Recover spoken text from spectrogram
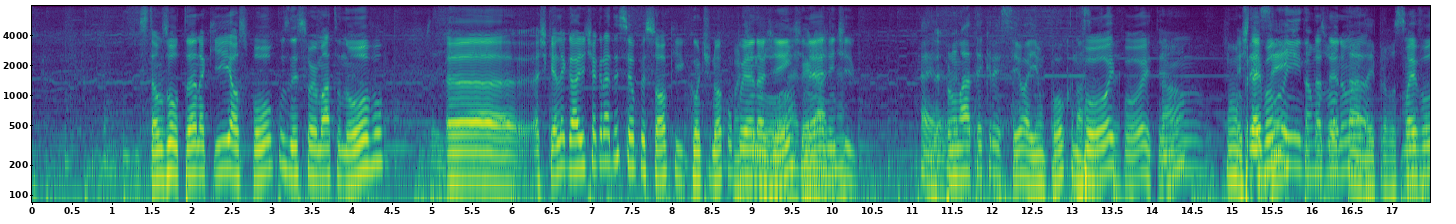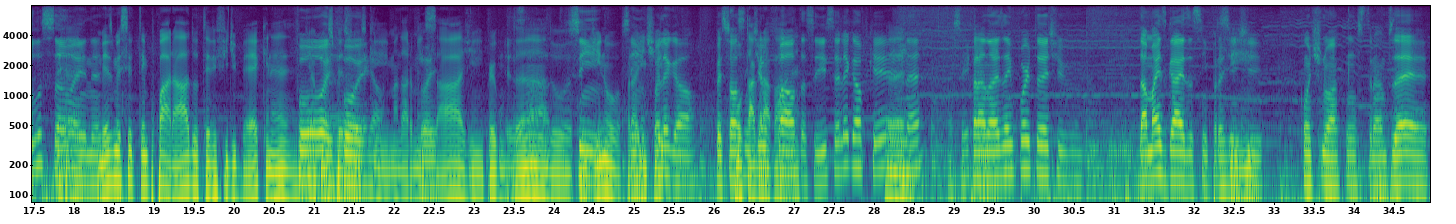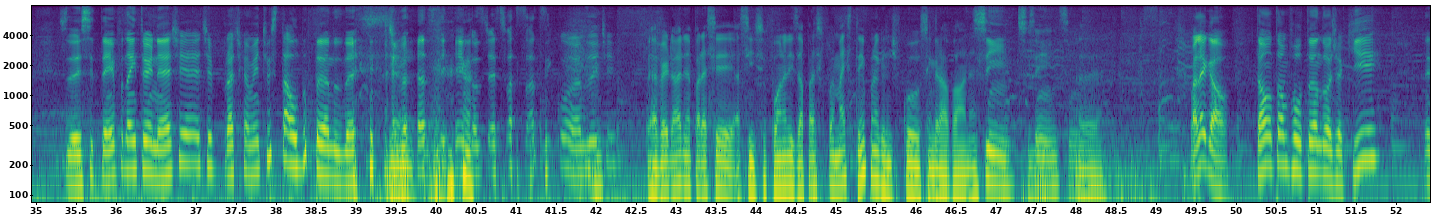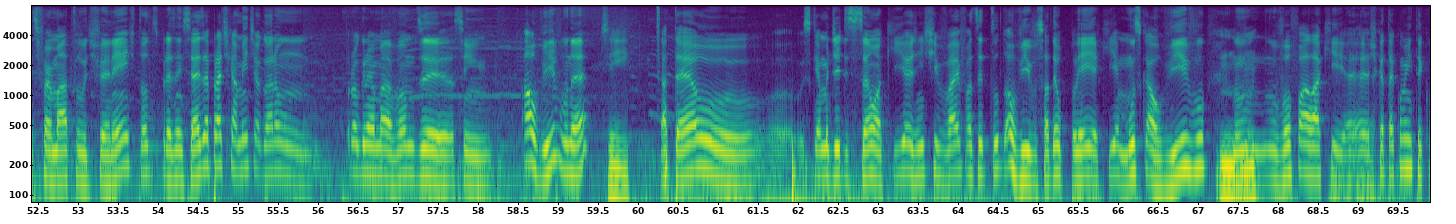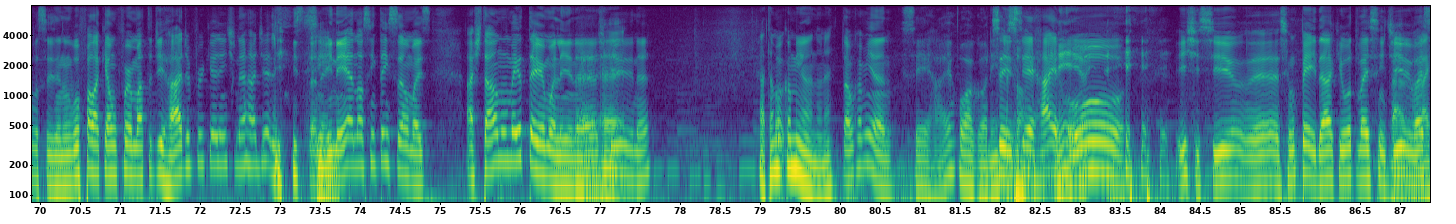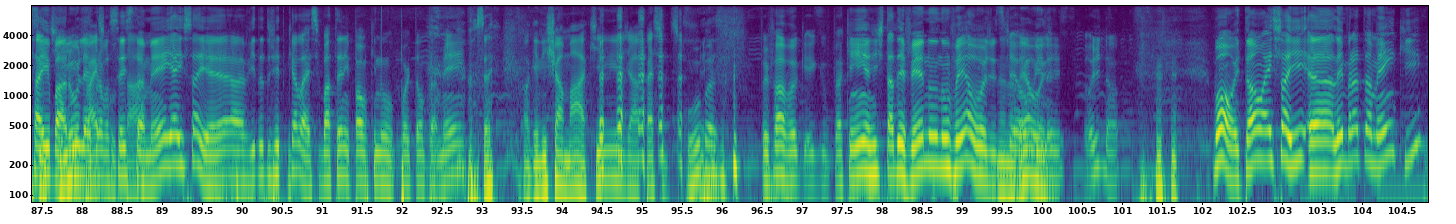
estamos voltando aqui aos poucos, nesse formato novo. Ah, acho que é legal a gente agradecer o pessoal que continua acompanhando Continuou, a gente, é né? A verdade, gente É, por um lado até cresceu aí um pouco. Nossa, foi, foi, Então, um- Um a gente tá presente, evoluindo, tá estamos tendo voltando uma- aí pra vocês. uma evolução É, aí, né? Mesmo esse tempo parado, teve feedback, né? Foi, de algumas pessoas foi. que Legal. mandaram Foi. mensagem, perguntando, Sim, pedindo pra sim, gente. foi legal. O pessoal voltar a sentiu gravar, falta, né? assim, isso é legal, porque, É. né, pra nós é importante dar mais gás, assim, pra Sim. gente continuar com os trampos. É, esse tempo na internet é, tipo, praticamente o estalo do Thanos, né? tipo assim, como se tivesse passado cinco anos, a gente... É verdade, né? Parece, assim, se for analisar, parece que foi mais tempo, né, que a gente ficou sem gravar, né? Sim, Sim. sim, sim. É, Mas legal. Então estamos voltando hoje aqui, nesse formato diferente, todos presenciais. É praticamente agora um programa, vamos dizer assim, ao vivo, né? sim. Até o, o esquema de edição aqui, a gente vai fazer tudo ao vivo. Só deu play aqui, é música ao vivo. Uhum. Não, não vou falar que. é, acho que até comentei com vocês, né? Não vou falar que é um formato de rádio porque a gente não é radialista, né? E nem é a nossa intenção, mas acho que tá no meio termo ali, né? É. acho É. que, né? Ah, estamos caminhando, né? Estamos caminhando. Se errar, errou agora, hein, Se, pessoal? se errar, errou. Ixi, se, é, se um peidar aqui, o outro vai sentir, vai, Vai- vai sair sentir, barulho aí vai pra vocês escutar. também. E é isso aí, é a vida do jeito que ela é. Se batendo em palmo aqui no portão também, Você- alguém vir chamar aqui, já peço desculpas. por favor, que, pra quem a gente tá devendo, não venha hoje. Não, não venha hoje. aí. Hoje não. Bom, então é isso aí. É, lembrando também que,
